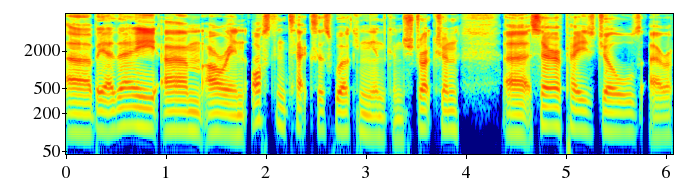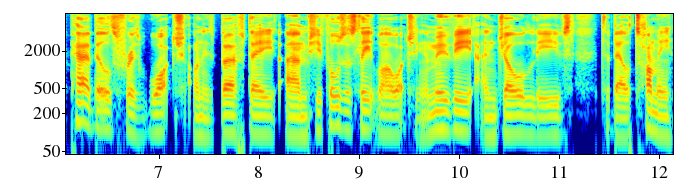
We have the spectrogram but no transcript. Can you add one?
Uh, but yeah, they um, are in Austin, Texas, working in construction. Uh, Sarah pays Joel's uh, repair bills for his watch on his birthday. Um, she falls asleep while watching a movie, and Joel leaves to bail Tommy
